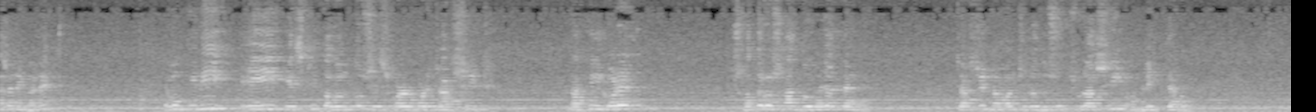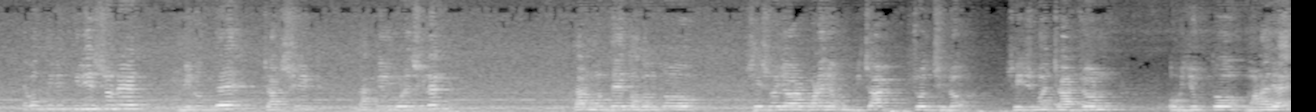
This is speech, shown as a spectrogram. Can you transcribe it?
আছেন এখানে। এবং তিনি এই কেসটি তদন্ত শেষ করার পরে চার্জশিট দাখিল করেন সতেরো সাত দু হাজার তেরো। চার্জশিট নাম্বার ছিল দুশো চুরাশি অবলিক তেরো। এবং তিনি তিরিশ জনের বিরুদ্ধে চার্জশিট দাখিল করেছিলেন। তার মধ্যে তদন্ত শেষ হয়ে যাওয়ার পরে যখন বিচার চলছিল, সেই সময় চারজন অভিযুক্ত মারা যায়।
